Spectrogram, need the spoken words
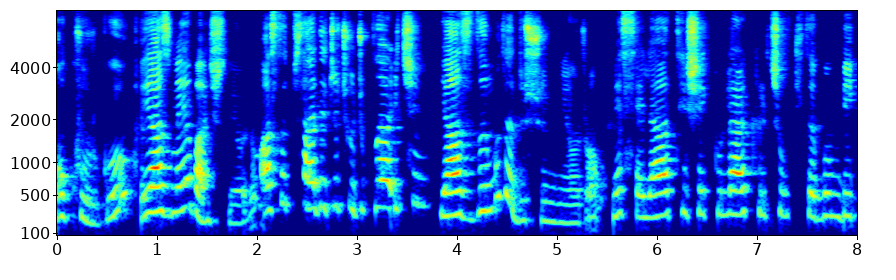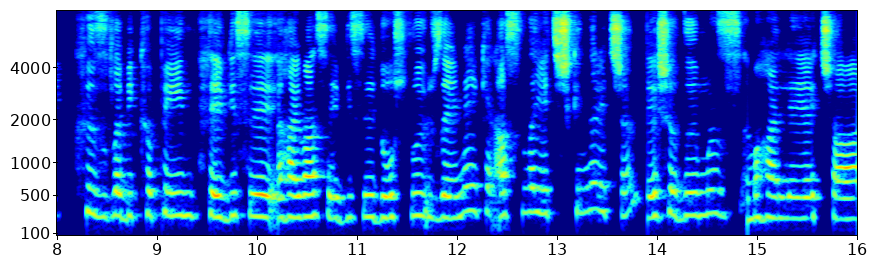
o kurgu yazmaya başlıyorum. Aslında sadece çocuklar için yazdığımı da düşünmüyorum. Mesela Teşekkürler Kırçıl kitabım bir kızla bir köpeğin sevgisi, hayvan sevgisi, dostluğu üzerineyken aslında yetişkinler için yaşadığımız mahalleye, çağa,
